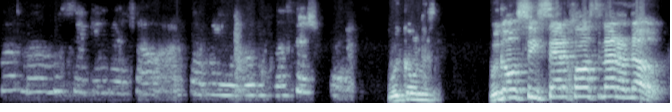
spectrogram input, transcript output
My mom was taking a shower. I thought we were going to the fish place. We're going to we're going to see Santa Claus tonight or no?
